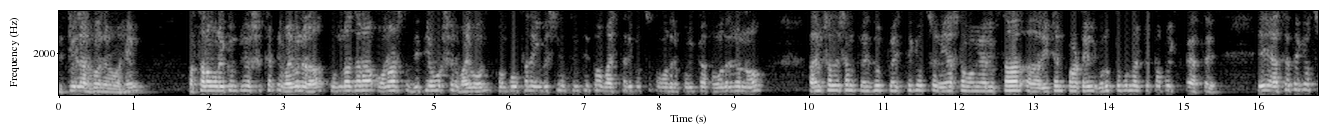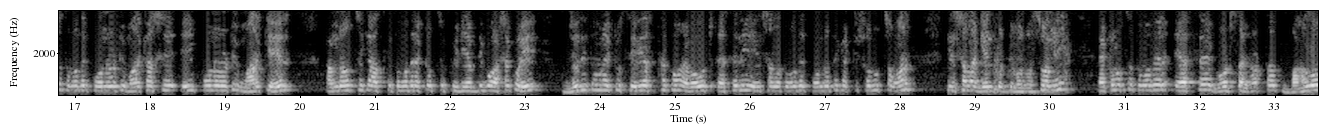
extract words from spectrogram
বিসমিল্লাহ রহমান রহিম। আসসালামু আলাইকুম প্রিয় শিক্ষার্থী ভাই বোনেরা তোমরা যারা অনার্স দ্বিতীয় বর্ষের ভাই বোন কম্পালসারি ইংলিশ নিয়ে চিন্তিত, বাইশ তারিখ হচ্ছে তোমাদের পরীক্ষা, তোমাদের জন্য আরিফ সাজেশন ফেসবুক পেজ থেকে হচ্ছে নিয়ে আসলাম আমি আরিফ স্যার। রিটেন পার্টের গুরুত্বপূর্ণ একটি অ্যাসে এই অ্যাসে থেকে হচ্ছে তোমাদের পনেরোটি মার্ক আসে। এই পনেরোটি মার্কের আমরা হচ্ছে কি আজকে তোমাদের একটা হচ্ছে পিডিএফ দিব। আশা করি যদি তোমরা একটু সিরিয়াস থাকো অ্যাবাউট এসে নিয়ে ইনশাল্লাহ তোমাদের পনেরো থেকে একটি সর্বোচ্চ মার্ক ইনশাল্লাহ গেইন করতে পারব। সো আমি এখন হচ্ছে তোমাদের এসে গুড সাইড অর্থাৎ ভালো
